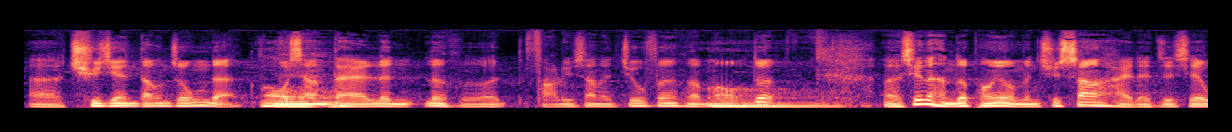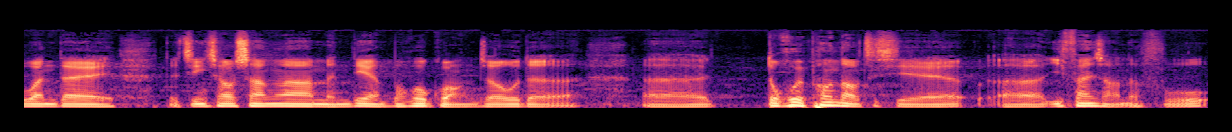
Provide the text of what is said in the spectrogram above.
呃区间当中的，哦。不想带来任任何法律上的纠纷和矛盾。呃，现在很多朋友们去上海的这些万代的经销商啊、门店，包括广州的呃。都会碰到这些呃一番赏的服务，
